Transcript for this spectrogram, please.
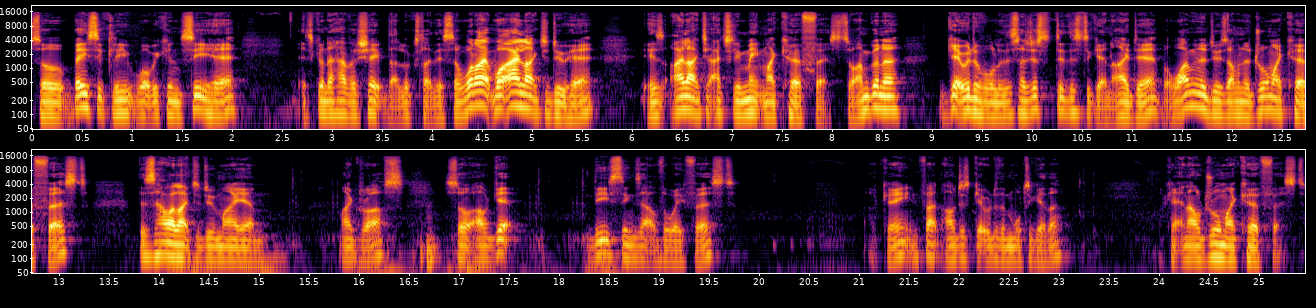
so basically what we can see here it's going to have a shape that looks like this. So what I what I like to do here is I like to actually make my curve first. So I'm going to get rid of all of this. I just did this to get an idea but what I'm going to do is I'm going to draw my curve first. This is how I like to do my um, my graphs. So I'll get these things out of the way first. Okay in fact I'll just get rid of them altogether okay and I'll draw my curve first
